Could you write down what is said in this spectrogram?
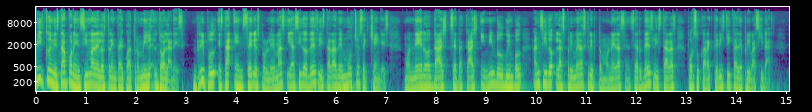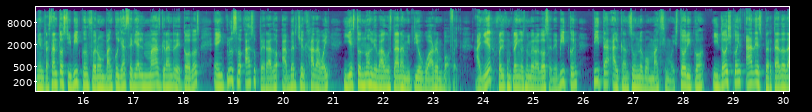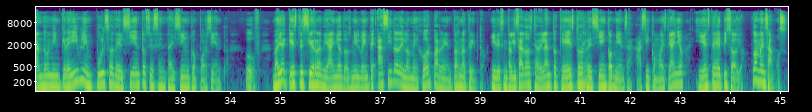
Bitcoin está por encima de los 34 mil dólares. Ripple está en serios problemas y ha sido deslistada de muchos exchanges. Monero, Dash, Zcash y Mimblewimble han sido las primeras criptomonedas en ser deslistadas por su característica de privacidad. Mientras tanto, si Bitcoin fuera un banco ya sería el más grande de todos e incluso ha superado a Berkshire Hathaway y esto no le va a gustar a mi tío Warren Buffett. Ayer fue el cumpleaños número 12 de Bitcoin, Tita alcanzó un nuevo máximo histórico y Dogecoin ha despertado dando un increíble impulso del 165%. Uf, vaya que este cierre de año 2020 ha sido de lo mejor para el entorno cripto. Y descentralizados te adelanto que esto recién comienza, así como este año y este episodio. Comenzamos.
